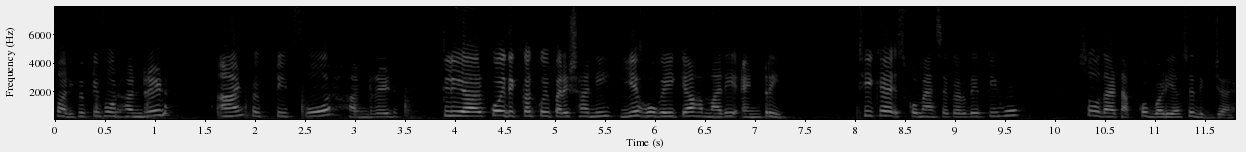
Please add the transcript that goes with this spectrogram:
sorry fifty four hundred and fifty four hundred clear कोई दिक्कत, कोई परेशानी? ये हो गई क्या हमारी एंट्री ठीक है, इसको मैं ऐसे कर देती हूँ। सो so दैट आपको बढ़िया से दिख जाए।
